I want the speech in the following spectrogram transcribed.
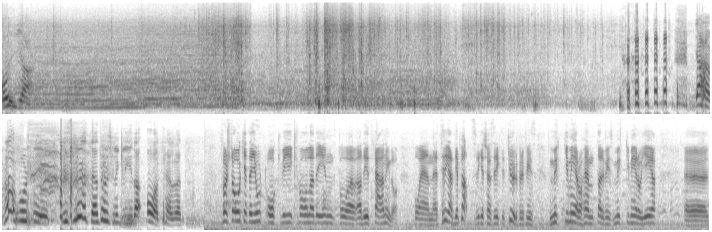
Oj ja. Jävlar fort gick. I slutet, jag trodde det skulle glida åt helvete. Första åket är gjort och vi kvalade in på, ja det är träning då, på en eh, tredje plats vilket känns riktigt kul för det finns mycket mer att hämta, det finns mycket mer att ge. Eh,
